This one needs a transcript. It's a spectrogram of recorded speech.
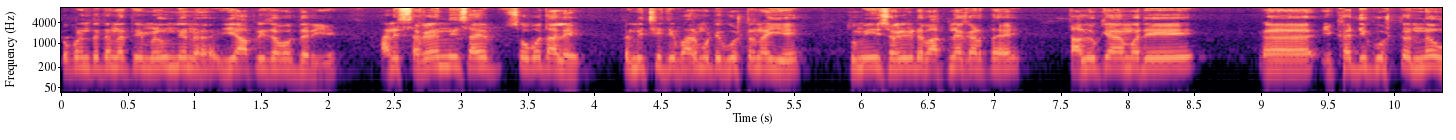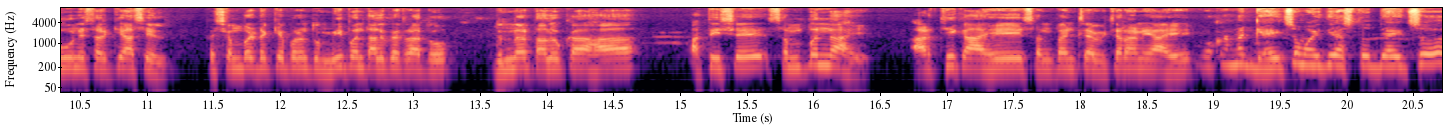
तोपर्यंत त्यांना ते मिळवून देणं ही आपली जबाबदारी आहे. आणि सगळ्यांनी साहेब सोबत आले तर निश्चित ही फार मोठी गोष्ट नाही आहे तुम्ही सगळीकडे बातम्या करताय तालुक्यामध्ये एखादी गोष्ट न होण्यासारखी असेल तर शंभर टक्के परंतु मी पण तालुक्यात राहतो. जुन्नर तालुका हा अतिशय संपन्न आहे आर्थिक आहे संतांच्या विचाराने आहे. लोकांना घ्यायचं माहिती असतं द्यायचं.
